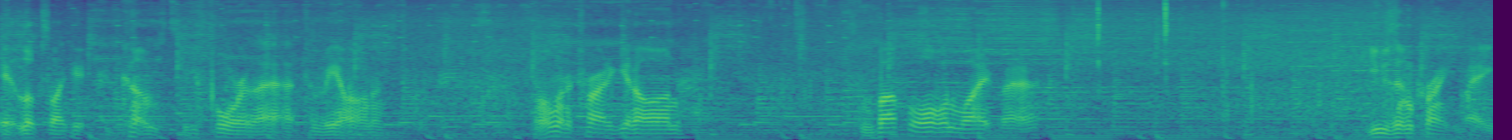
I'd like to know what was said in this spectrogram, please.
it looks like it could come before that, to be honest. I'm gonna try to get on buffalo and white bass using crankbaits.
